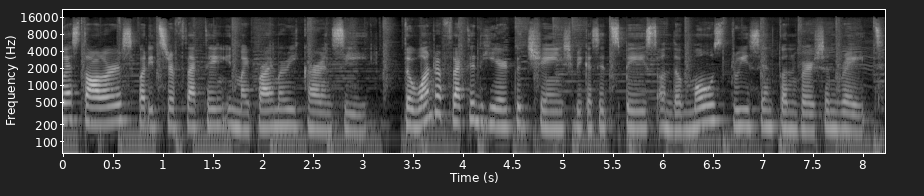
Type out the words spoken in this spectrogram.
US dollars, but it's reflecting in my primary currency. The one reflected here could change because it's based on the most recent conversion rate.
